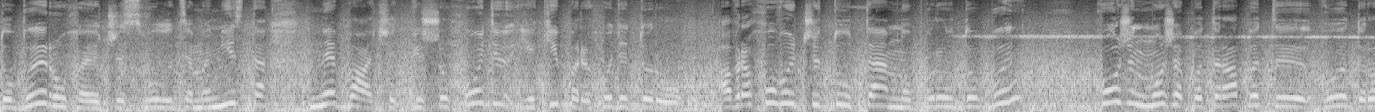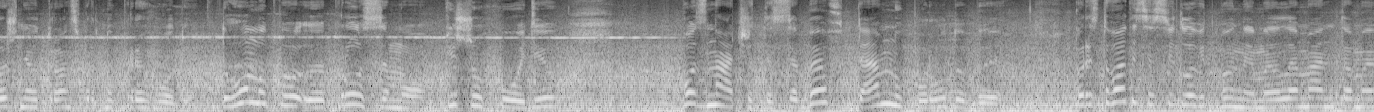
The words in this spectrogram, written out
доби, рухаючись вулицями міста, не бачать пішоходів, які переходять дорогу. А враховуючи ту темну пору доби, кожен може потрапити в дорожню транспортну пригоду. Того ми е, просимо пішоходів позначити себе в темну пору доби, користуватися світловідбивними елементами,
